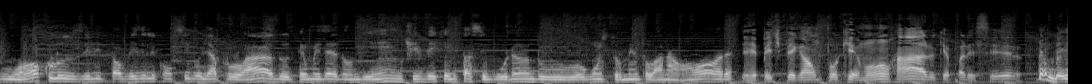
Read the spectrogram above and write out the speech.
um óculos, ele talvez ele consiga olhar pro lado, ter uma ideia do ambiente, ver quem tá segurando algum instrumento lá na hora. De repente pegar um Pokémon raro que apareceu. Também.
